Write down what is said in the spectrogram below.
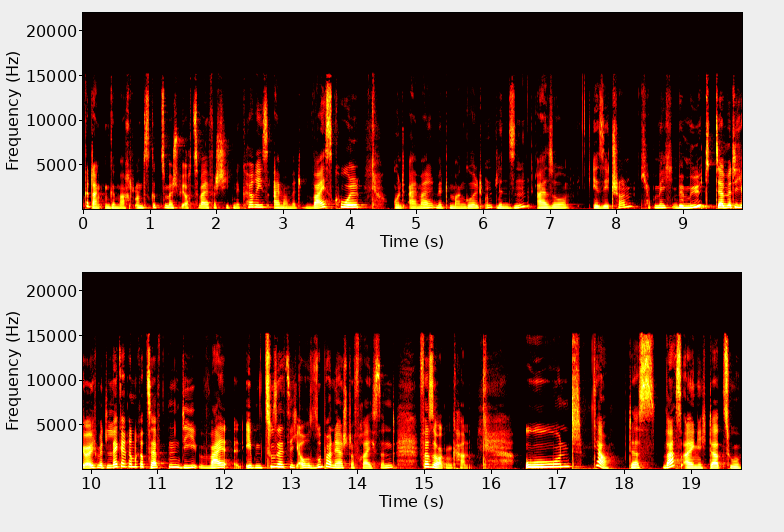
Gedanken gemacht. Und es gibt zum Beispiel auch zwei verschiedene Currys, einmal mit Weißkohl und einmal mit Mangold und Linsen. Also Ihr seht schon, ich habe mich bemüht, damit ich euch mit leckeren Rezepten, die eben zusätzlich auch super nährstoffreich sind, versorgen kann. Und ja, das war's eigentlich dazu,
